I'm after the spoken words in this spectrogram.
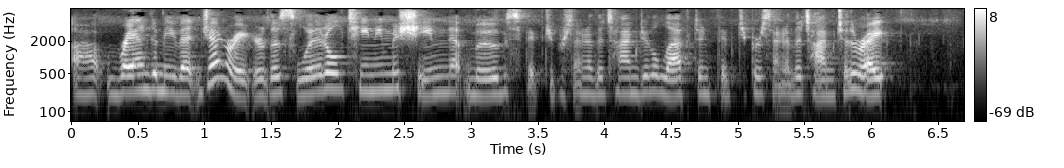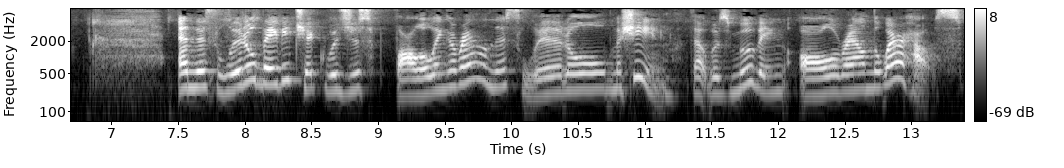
uh, random event generator, this little teeny machine that moves 50% of the time to the left and 50% of the time to the right. And this little baby chick was just following around this little machine that was moving all around the warehouse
